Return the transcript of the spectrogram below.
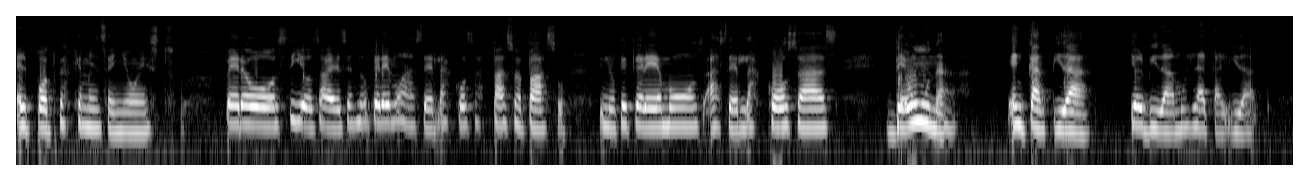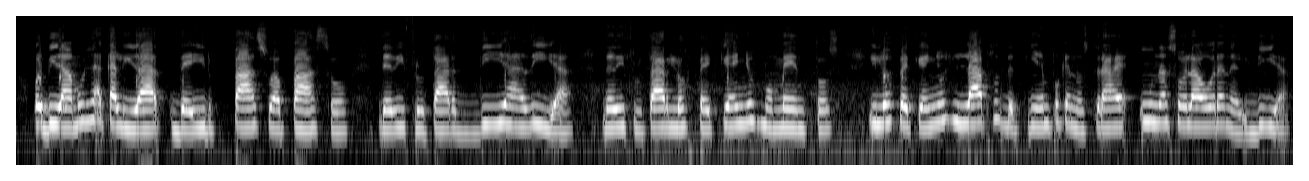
el podcast que me enseñó esto. Pero sí, o sea, a veces no queremos hacer las cosas paso a paso, sino que queremos hacer las cosas de una, en cantidad, y olvidamos la calidad. Olvidamos la calidad de ir paso a paso, de disfrutar día a día, de disfrutar los pequeños momentos y los pequeños lapsos de tiempo que nos trae una sola hora en el día.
